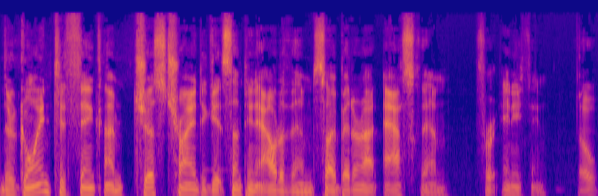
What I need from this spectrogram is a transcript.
They're going to think I'm just trying to get something out of them, so I better not ask them for anything. Oh,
